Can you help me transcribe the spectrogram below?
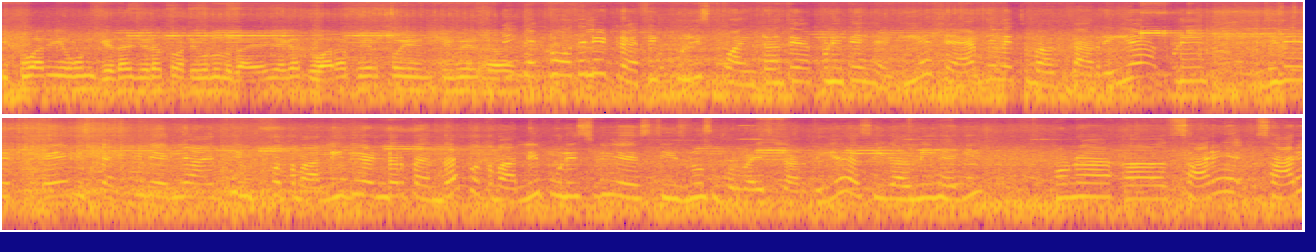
ਇੱਕ ਵਾਰੀ ਹੁਣ ਜਿਹੜਾ ਜਿਹੜਾ ਤੁਹਾਡੇ ਵੱਲੋਂ ਲਗਾਇਆ ਜਾਏਗਾ ਦੁਬਾਰਾ ਫਿਰ ਕੋਈ ਨਹੀਂ ਦੇਖੋ ਉਹਦੇ ਲਈ ਟ੍ਰੈਫਿਕ ਪੁਲਿਸ ਪੁਆਇੰਟਾਂ ਤੇ ਆਪਣੇ ਤੇ ਹੈਗੀ ਹੈ। ਸ਼ਹਿਰ ਦੇ ਵਿੱਚ ਵਰਕ ਕਰ ਰਹੀ ਹੈ। ਆਪਣੇ ਜਿਵੇਂ ਇਹ respective area I think Kotwali ਦੇ ਅੰਡਰ ਪੈਂਦਾ ਕੋਤਵਾਲੀ ਪੁਲਿਸ ਵੀ ਇਸ ਚੀਜ਼ ਨੂੰ ਸੁਪਰਵਾਈਜ਼ ਕਰਦੀ ਹੈ। ਐਸੀ ਗੱਲ ਨਹੀਂ ਹੈਗੀ। ਹੁਣ ਸਾਰੇ ਸਾਰੇ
